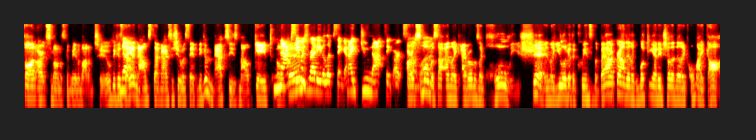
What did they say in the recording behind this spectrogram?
thought Art Simone was going to be in the bottom two because No. they announced that Maxi Shield was safe, and even Maxi's mouth gaped Maxi open. was ready to lip sync, and I do not think Art Simone, Art Simone was. was not, and like everyone was like, "Holy shit. And like you look at the queens in the background, they're like looking at each other. They're like, oh my God.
